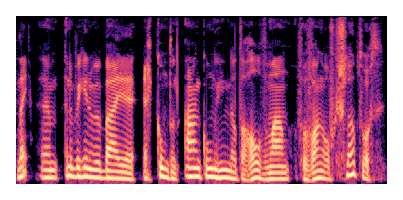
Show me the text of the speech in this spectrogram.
Nee. Ehm, en dan beginnen we bij, eh, er komt een aankondiging dat de halve maan vervangen of gesloopt wordt.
